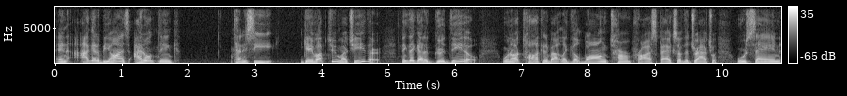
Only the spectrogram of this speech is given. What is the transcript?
and I got to be honest. I don't think Tennessee gave up too much either. I think they got a good deal. We're not talking about like the long-term prospects of the draft. We're saying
